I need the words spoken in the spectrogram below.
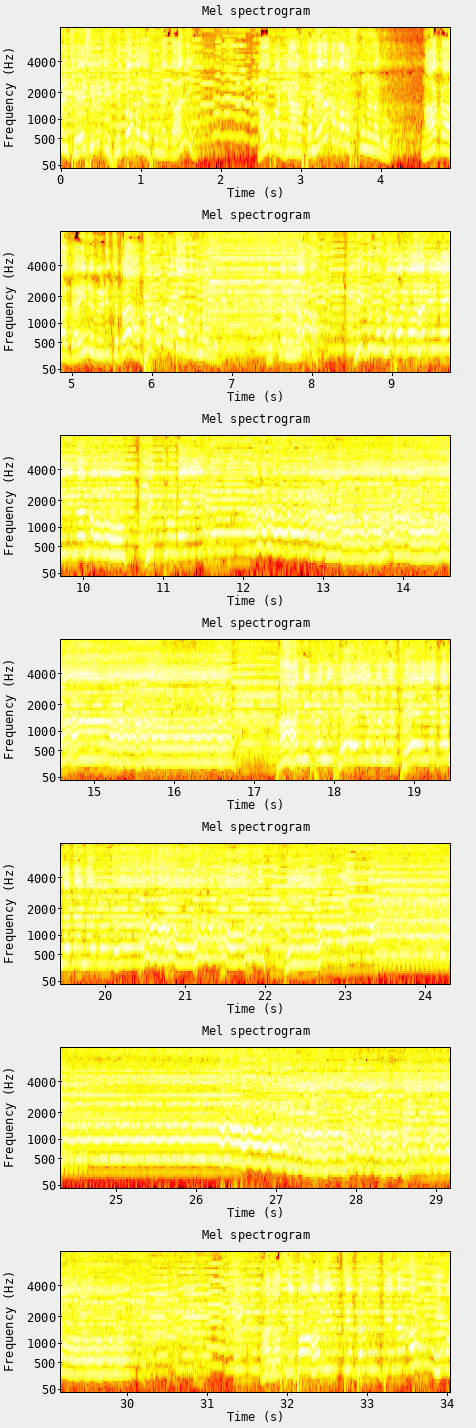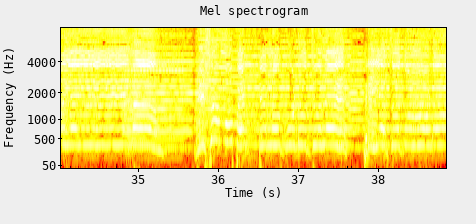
మీరు చేసినది హితోపదేశమే గాని అల్పజ్ఞాన సమేత మనస్కునగు నాకా గైను విడుచుట అధమమును తోచుతున్నది. ఎట్లనినా మీకు నుపకారి అయినను మిత్రుడైన కాని పని చేయమన చేయగలడనరుడు. అరసి పాలిచ్చి పెంచిన అమ్మయైన విషము పెట్టును కుడుచునే ప్రియసుతుడు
